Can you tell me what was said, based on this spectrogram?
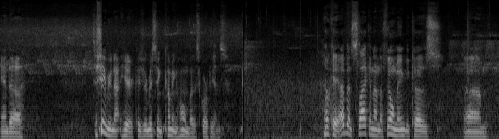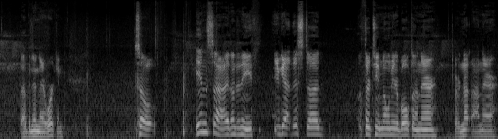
And uh, it's a shame you're not here because you're missing Coming Home by the Scorpions. Okay, I've been slacking on the filming because um, I've been in there working. So, inside, underneath, you've got this stud, a 13 millimeter bolt on there, or nut on there,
